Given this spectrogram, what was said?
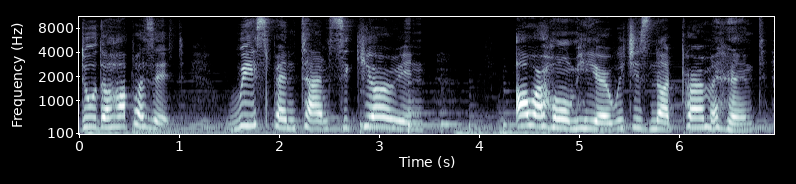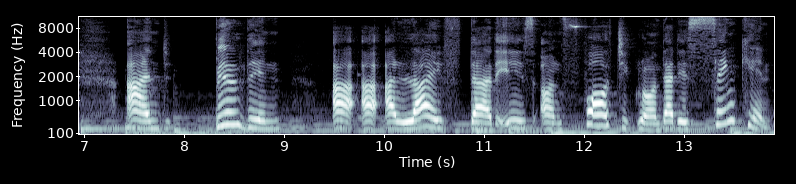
do the opposite. We spend time securing our home here, which is not permanent, and building a, a, a life that is on faulty ground, that is sinking.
